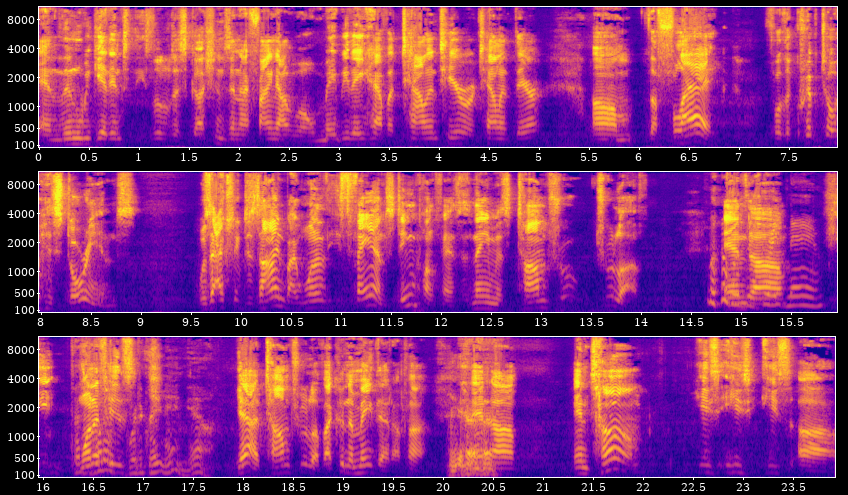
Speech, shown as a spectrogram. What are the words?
and then we get into these little discussions and I find out, well, maybe they have a talent here or talent there. Um, the flag for the crypto historians was actually designed by one of these fans, steampunk fans. His name is Tom True, Truelove. That's And, a great um, name. He, That's one of his, what a great name yeah yeah, Tom Truelove. I couldn't have made that up, huh? And uh, and Tom, he's he's he's uh,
